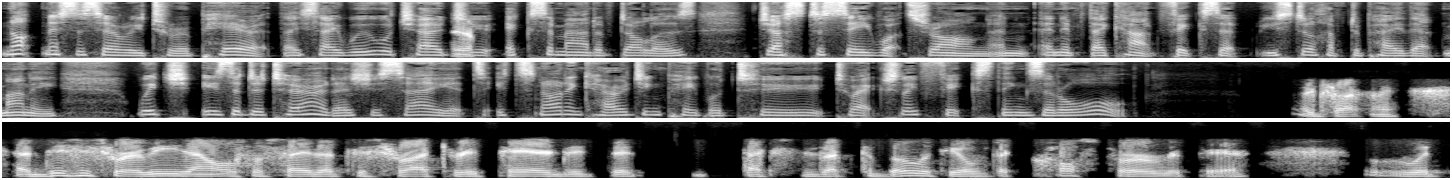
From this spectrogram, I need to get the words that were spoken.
not necessarily to repair it. They say, we will charge yep. you X amount of dollars just to see what's wrong. And, and if they can't fix it, you still have to pay that money, which is a deterrent, as you say. It's, it's not encouraging people to, to actually fix things at all. Exactly. And this is where we then also say that this right to repair, the, the tax deductibility of the cost for a repair would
